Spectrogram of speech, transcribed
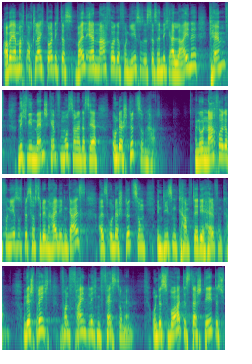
Aber er macht auch gleich deutlich, dass, weil er ein Nachfolger von Jesus ist, dass er nicht alleine kämpft, nicht wie ein Mensch kämpfen muss, sondern dass er Unterstützung hat. Wenn du ein Nachfolger von Jesus bist, hast du den Heiligen Geist als Unterstützung in diesem Kampf, der dir helfen kann. Und er spricht von feindlichen Festungen. Und das Wort, das da steht, das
